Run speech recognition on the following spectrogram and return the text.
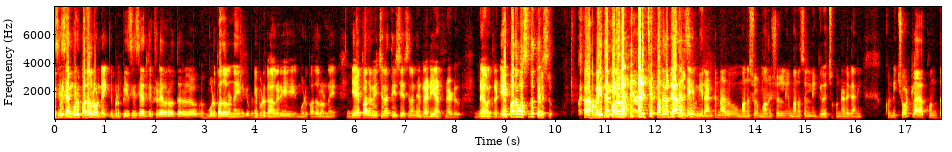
ఇప్పటికే మూడు పదవులు ఉన్నాయి. ఇప్పుడు పిసిసి అధ్యక్షుడు ఎవరు అవుతారు మూడు పదవులు ఉన్నాయి ఇప్పుడు? ఇప్పుడు ఆల్రెడీ మూడు పదవులు ఉన్నాయి. ఏ పదవి ఇచ్చినా తీసేసినా నేను రెడీ అంటున్నాడు రేవంత్ రెడ్డి. ఏ పదవి వస్తుందో తెలుసు. మిగతా పదవులు అడిచే పదవి కాదండి తెలుసు. మీరు అంటున్నారు మనుషు మనుషుల్ని మనసుల్ని గెలుచుకున్నాడు కానీ కొన్ని చోట్ల కొంత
